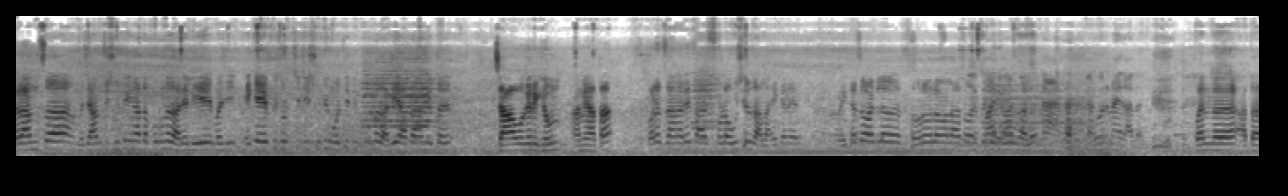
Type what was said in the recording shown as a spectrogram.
तर आमचा म्हणजे आमची शूटिंग आता पूर्ण झालेली आहे. म्हणजे एका एपिसोडची जी शूटिंग होती ती पूर्ण झाली. आता आम्ही तर चहा वगैरे घेऊन आम्ही आता परत जाणार आहेत. आज थोडा उशीर झाला आहे का नाही? कसं वाटलं? सौरवला मला असं वाटतं झालं. नाही झालं. पण आता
